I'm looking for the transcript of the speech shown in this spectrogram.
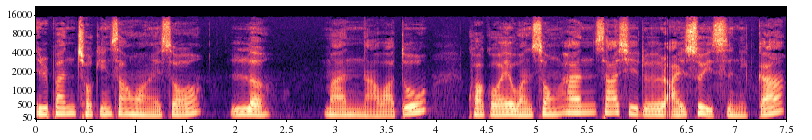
일반적인 상황에서 러만 나와도 과거에 완성한 사실을 알 수 있으니까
